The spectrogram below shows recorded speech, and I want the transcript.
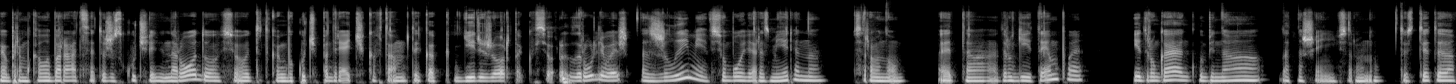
такая прям коллаборация тоже с кучей народу, все это как бы куча подрядчиков, там ты как дирижер так все разруливаешь. А с жилыми все более размеренно все равно. Это другие темпы и другая глубина отношений все равно. То есть это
